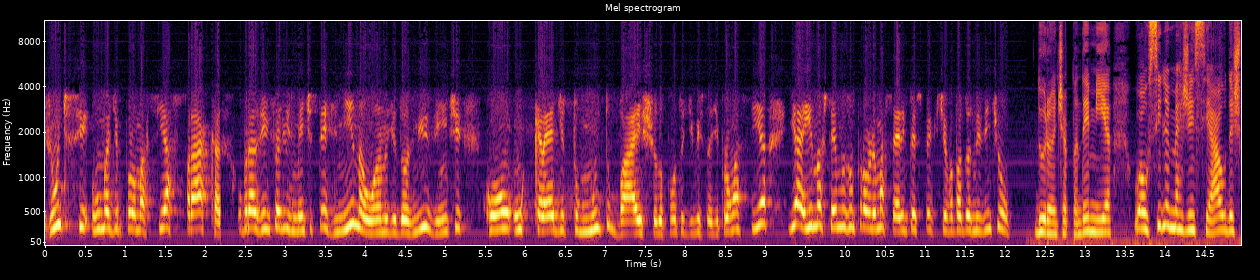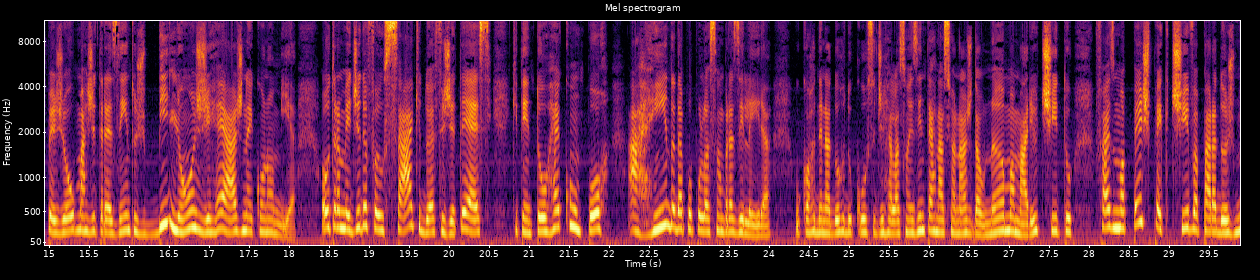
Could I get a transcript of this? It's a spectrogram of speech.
junte-se uma diplomacia fraca. O Brasil, infelizmente, termina o ano de 2020 com um crédito muito baixo do ponto de vista da diplomacia, e aí nós temos um problema sério em perspectiva para 2021. Durante a pandemia, o auxílio emergencial despejou mais de 300 bilhões de reais na economia. Outra medida foi o saque do FGTS, que tentou recompor a renda da população brasileira. O coordenador do curso de Relações Internacionais da UNAMA, Mário Tito, faz uma perspectiva para 2021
